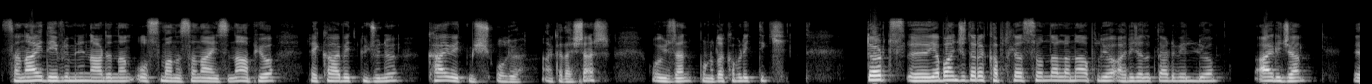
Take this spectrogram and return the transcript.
Sanayi devriminin ardından Osmanlı sanayisi ne yapıyor? Rekabet gücünü kaybetmiş oluyor arkadaşlar. O yüzden bunu da kabul ettik. 4. E, yabancılara kapitülasyonlarla ne yapılıyor? Ayrıcalıklar veriliyor. Ayrıca e,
